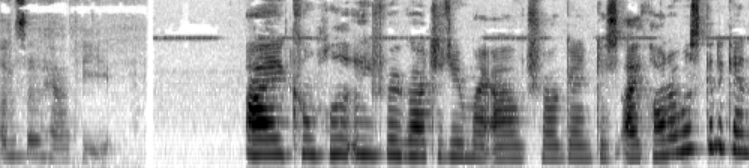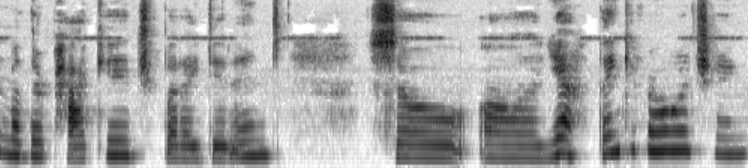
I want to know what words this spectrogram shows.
I'm so happy. I completely forgot to do my outro again because I thought I was gonna get another package, but I didn't. So, uh, yeah, thank you for watching.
